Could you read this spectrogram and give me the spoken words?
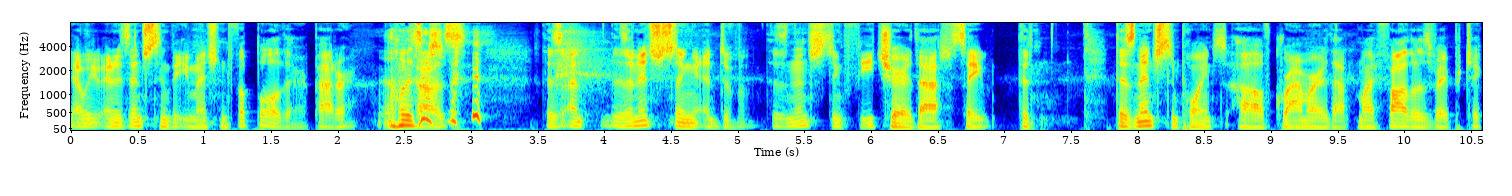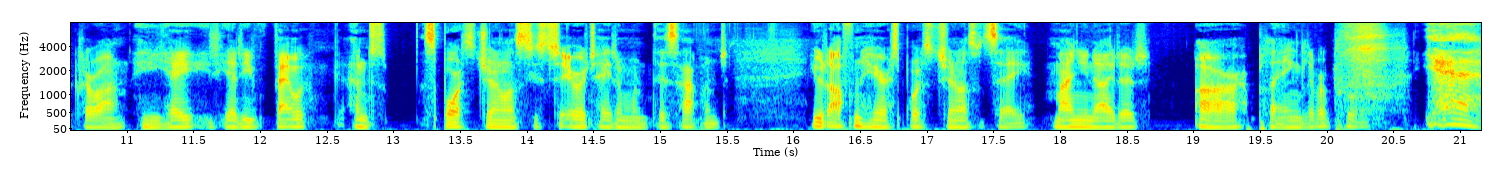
we, and it's interesting that you mentioned football there, Peadar. Oh, is it? there's an there's an interesting uh, div- there's an interesting feature that say the, there's an interesting point of grammar that my father was very particular on. He he he, he found and sports journalists used to irritate him when this happened. You would often hear sports journalists would say, "Man United are playing Liverpool." Yeah,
